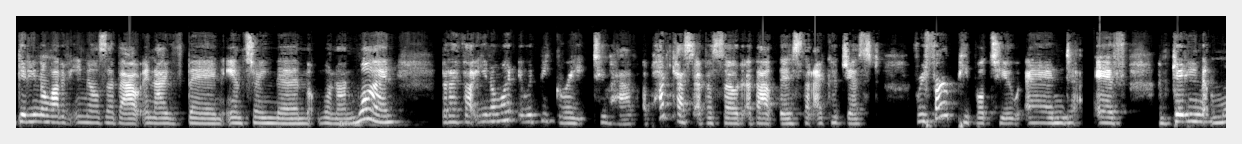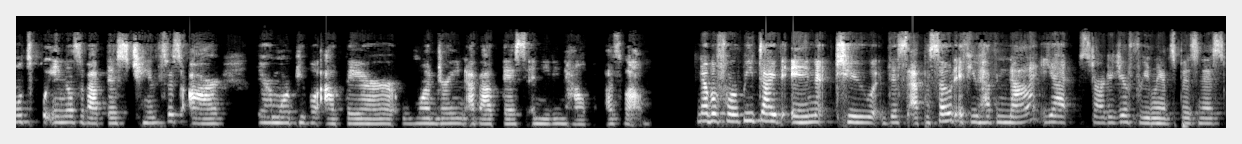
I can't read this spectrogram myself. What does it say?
getting a lot of emails about and I've been answering them one on one. But I thought, you know what? It would be great to have a podcast episode about this that I could just refer people to. And if I'm getting multiple emails about this, chances are there are more people out there wondering about this and needing help as well. Now, before we dive into this episode, if you have not yet started your freelance business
